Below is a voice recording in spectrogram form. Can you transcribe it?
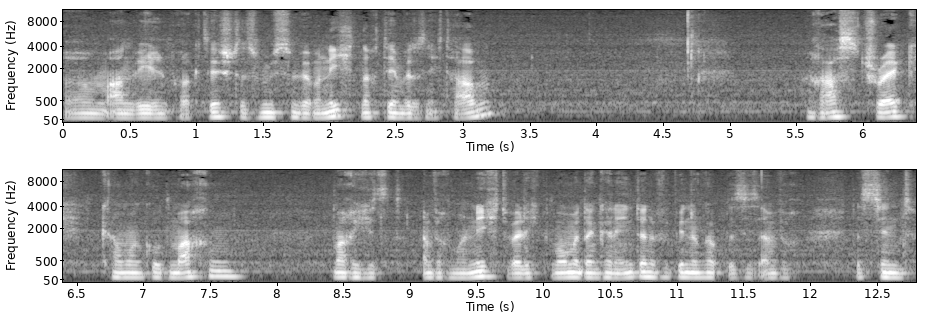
ähm, anwählen praktisch. Das müssen wir aber nicht, nachdem wir das nicht haben. Rust Track kann man gut machen. Mache ich jetzt einfach mal nicht, weil ich momentan keine Internetverbindung habe. Das ist einfach, das sind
